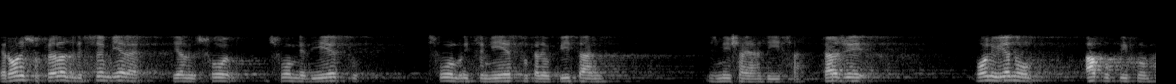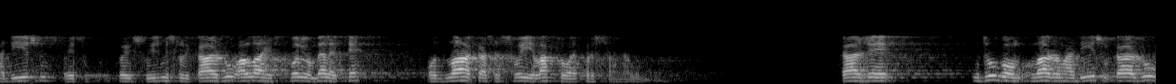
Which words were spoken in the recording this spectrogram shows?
Jer oni su prelazili sve mjere, jeli, u, svoj, u svom nevijestu, svom licemjerstvu, kada je u pitanju izmišljanja hadisa. Kaže, oni u jednom apokrifnom hadisu, koji su, koji su izmislili, kažu, Allah je stvorio meleke od laka sa svojih laktova i prsa na umu. Kaže, u drugom lažnom hadisu kažu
